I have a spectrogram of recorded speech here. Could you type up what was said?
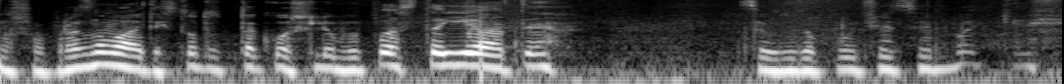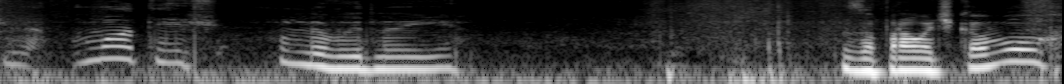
Ну що, признавайтесь, хто тут також любить постояти. Це тут, виходить, батьківщина мати, якщо ну, не видно її. Заправочка Вог.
